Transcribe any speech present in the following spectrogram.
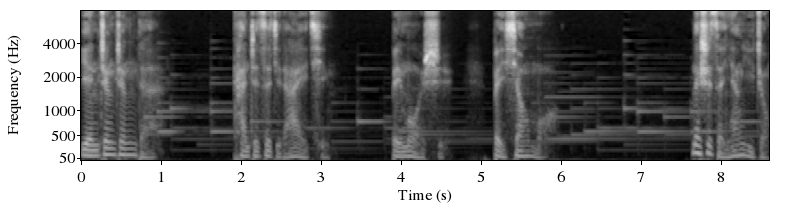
眼睁睁的看着自己的爱情被漠视、被消磨，那是怎样一种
